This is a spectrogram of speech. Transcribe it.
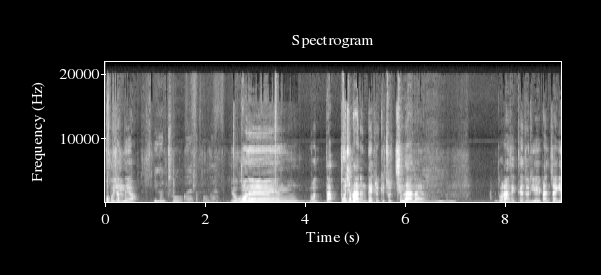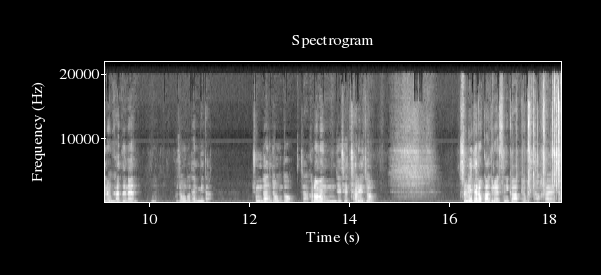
뽑으셨네요. 이건 좋은 거야, 나쁜 거야? 요거는, 뭐, 나쁘진 않은데, 그렇게 좋지는 않아요. 음. 노란색 테두리에 반짝이는 음. 카드는 음, 그 정도 됩니다. 중간 정도. 자, 그러면 이제 제 차례죠. 순리대로 까기로 했으니까 앞에부터 까야죠.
